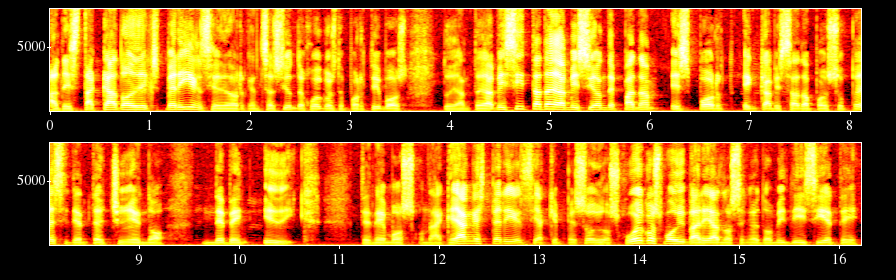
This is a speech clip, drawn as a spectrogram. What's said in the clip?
ha destacado la experiencia de organización de Juegos Deportivos durante la visita de la misión de Panam Sport encabezada por su presidente chileno Neven Ilic. Tenemos una gran experiencia que empezó en los Juegos Bolivarianos en el 2017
